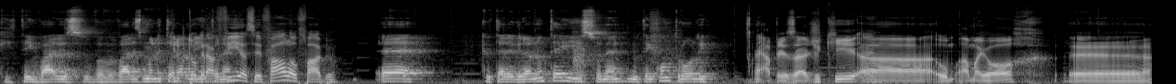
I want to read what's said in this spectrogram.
que tem vários vários monitoramentos, Criptografia, né? você fala, ou Fábio? É, que o Telegram não tem isso, né? Não tem controle. É, apesar de que é. a, a maior é,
